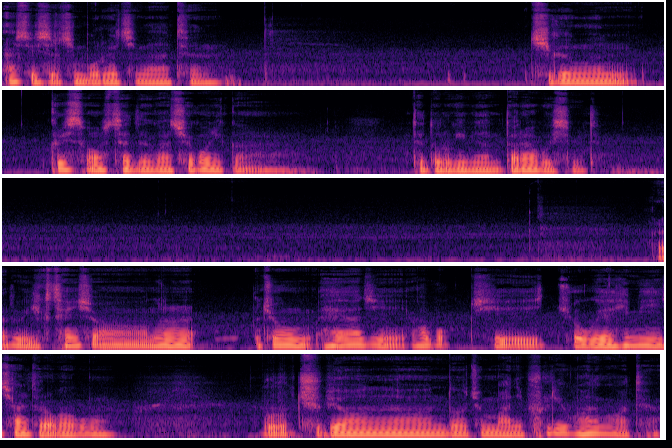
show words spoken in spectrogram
할 수 있을지 모르겠지만 하여튼 지금은 크리스 범스테드가 최고니까 되도록이면 따라하고 있습니다. 그래도 익스텐션을 좀 해야지 허벅지 쪽에 힘이 잘 들어가고 무릎 주변도 좀 많이 풀리고 하는 것 같아요.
